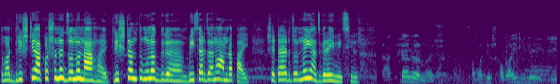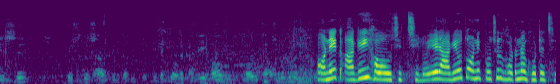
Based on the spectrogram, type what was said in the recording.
তোমার দৃষ্টি আকর্ষণের জন্য না হয়, দৃষ্টান্তমূলক বিচার যেন আমরা পাই, সেটার জন্যই আজকের এই মিছিল। ডাক্তাররা নয়, স- সবাই মিলে এগিয়ে এসে অনেক আগেই হওয়া উচিত ছিল? এর আগেও তো অনেক প্রচুর ঘটনা ঘটেছে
